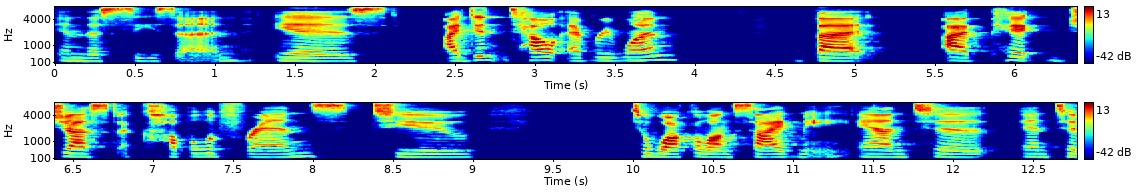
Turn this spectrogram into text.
in this season is I didn't tell everyone, but I picked just a couple of friends to to walk alongside me and to and to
